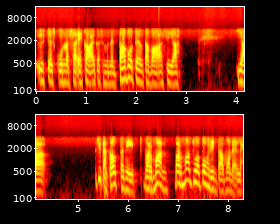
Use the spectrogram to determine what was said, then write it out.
yhteiskunnassa ehkä aika semmoinen tavoiteltava asia. Ja sitä kautta niin varmaan, varmaan tuo pohdintaa monelle.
